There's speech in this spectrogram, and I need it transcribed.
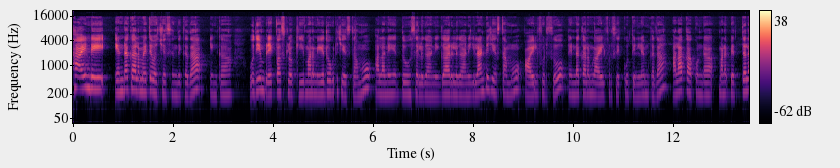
హాయ్ అండి. ఎండాకాలం అయితే వచ్చేసింది కదా. ఇంకా ఉదయం బ్రేక్ఫాస్ట్లోకి మనం ఏదో ఒకటి చేస్తాము. అలానే దోశలు కానీ గారెలు కానీ ఇలాంటివి చేస్తాము. ఆయిల్ ఫుడ్స్ ఎండాకాలంలో ఆయిల్ ఫుడ్స్ ఎక్కువ తినలేము కదా. అలా కాకుండా మన పెద్దల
